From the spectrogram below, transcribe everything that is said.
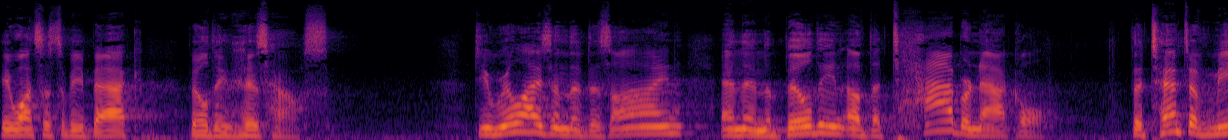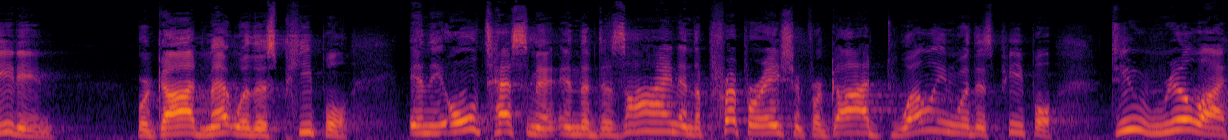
He wants us to be back building his house. Do you realize in the design and then the building of the tabernacle, the tent of meeting, where God met with his people, in the Old Testament, in the design and the preparation for God dwelling with his people, do you realize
